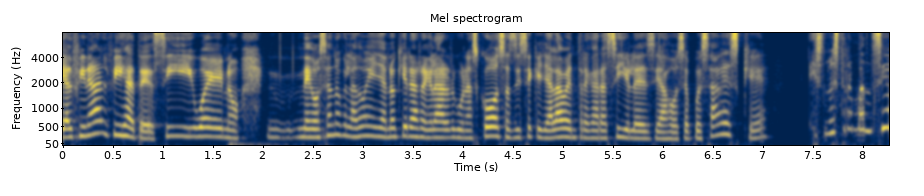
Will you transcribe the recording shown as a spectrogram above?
al final, fíjate, sí, bueno, negociando con la dueña, no quiere arreglar algunas cosas, dice que ya la va a entregar así. Yo le decía a José, pues sabes qué, es nuestra mansión.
